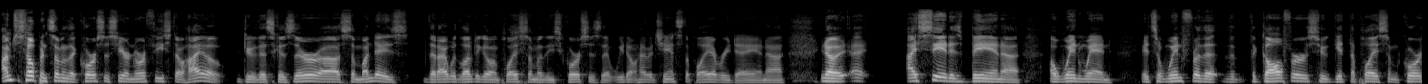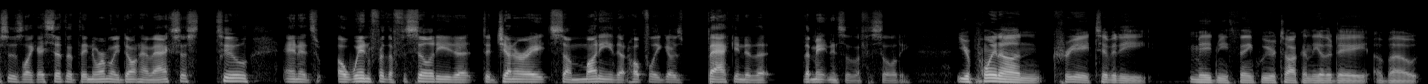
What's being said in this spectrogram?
I'm just hoping some of the courses here in Northeast Ohio do this because there are uh, some Mondays that I would love to go and play some of these courses that we don't have a chance to play every day. And, uh, you know, I, I, see it as being a, a win win. It's a win for the, the, the, golfers who get to play some courses, like I said, that they normally don't have access to. And it's a win for the facility to, to generate some money that hopefully goes back into the, the maintenance of the facility. Your point on creativity made me think we were talking the other day about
